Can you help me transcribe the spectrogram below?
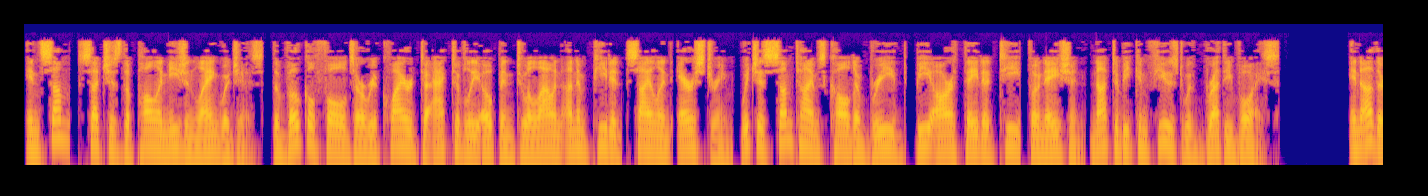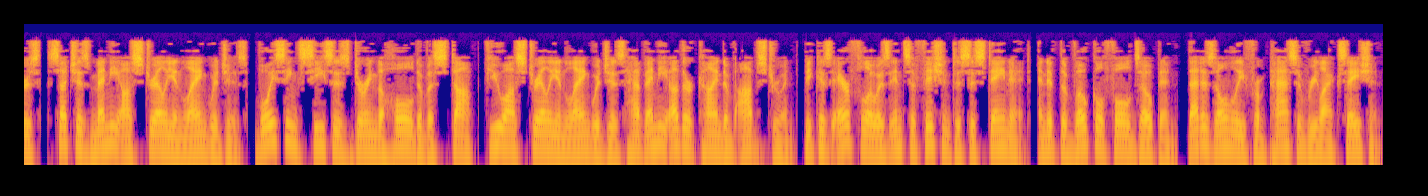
In some, such as the Polynesian languages, the vocal folds are required to actively open to allow an unimpeded silent airstream, which is sometimes called a breathed, br theta t phonation not to be confused with breathy voice. In others, such as many Australian languages, voicing ceases during the hold of a stop few Australian languages have any other kind of obstruent because airflow is insufficient to sustain it, and if the vocal folds open, that is only from passive relaxation.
